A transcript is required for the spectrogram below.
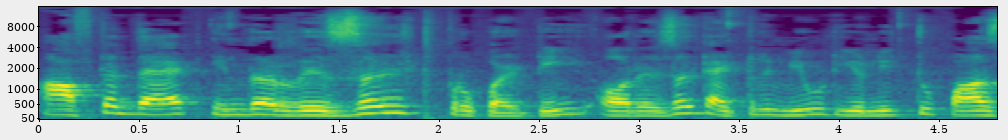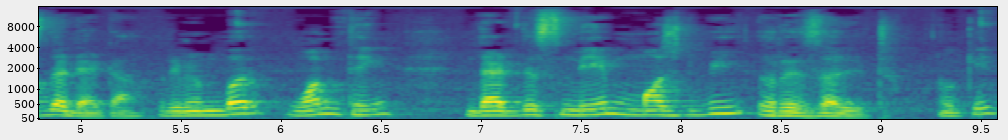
after that in the result property or result attribute you need to pass the data. Remember one thing that this name must be result. Okay?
